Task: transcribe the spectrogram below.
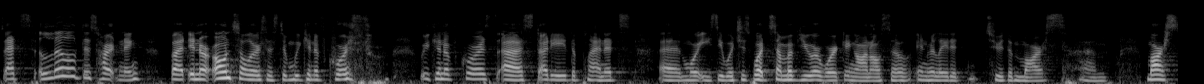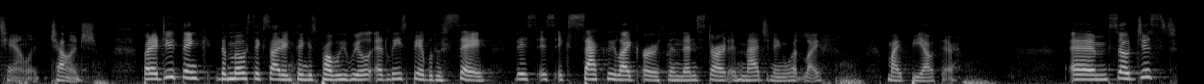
So that's a little disheartening, but in our own solar system, we can, of course, we can, of course, uh, study the planets uh, more easy, which is what some of you are working on also in related to the Mars, um, Mars challenge. But I do think the most exciting thing is probably we'll at least be able to say this is exactly like Earth and then start imagining what life might be out there. Um, so just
